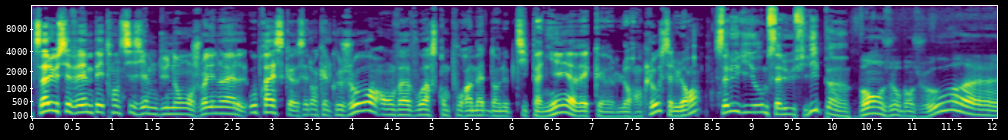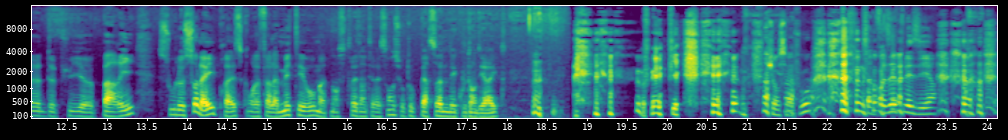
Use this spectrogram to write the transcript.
Salut, c'est VMP 36e du nom. Joyeux Noël, ou presque, c'est dans quelques jours. On va voir ce qu'on pourra mettre dans le petit panier avec euh, Laurent Clos. Salut Laurent. Salut Guillaume, salut Philippe. Bonjour, bonjour. Euh, depuis euh, Paris, sous le soleil presque. On va faire la météo maintenant, c'est très intéressant, surtout que personne n'écoute en direct. oui, puis, puis on s'en fout. Ça me faisait plaisir.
